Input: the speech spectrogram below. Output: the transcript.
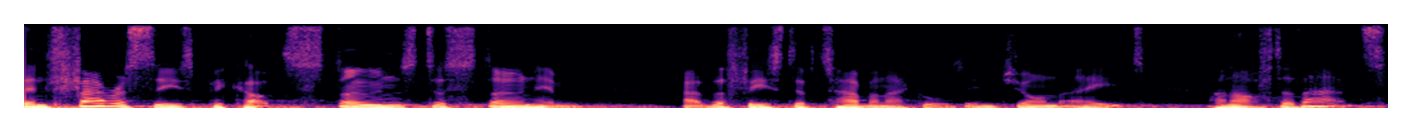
Then Pharisees pick up stones to stone him at the Feast of Tabernacles in John 8. And after that,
